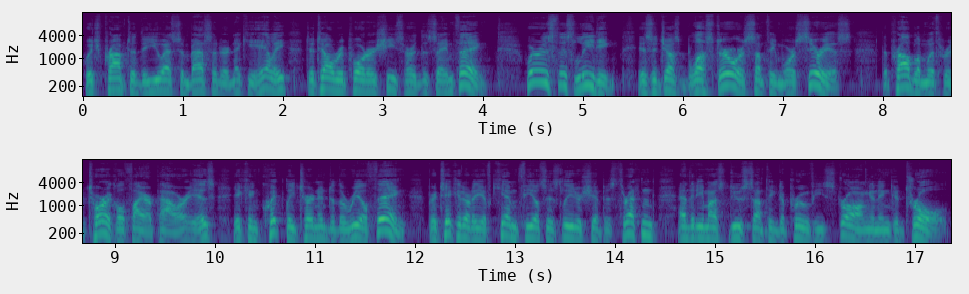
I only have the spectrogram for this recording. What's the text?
which prompted the U.S. Ambassador Nikki Haley to tell reporters she's heard the same thing. Where is this leading? Is it just bluster or something more serious? The problem with rhetorical firepower is it can quickly turn into the real thing, particularly if Kim feels his leadership is threatened and that he must do something to prove he's strong and in control.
